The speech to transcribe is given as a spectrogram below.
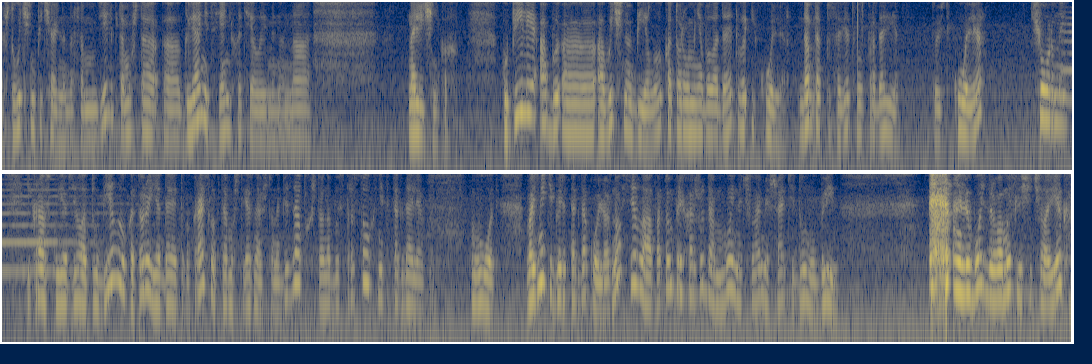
Что очень печально на самом деле, потому что э, глянец я не хотела именно на наличниках. Купили об, э, обычную белую, которая у меня была до этого, и колер. Нам так посоветовал продавец. То есть колер черный, и краску я взяла ту белую, которую я до этого красила, потому что я знаю, что она без запаха, что она быстро сохнет и так далее. Вот. Возьмите, говорит, тогда колер. Но взяла, потом прихожу домой, начала мешать и думаю, блин, любой здравомыслящий человек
